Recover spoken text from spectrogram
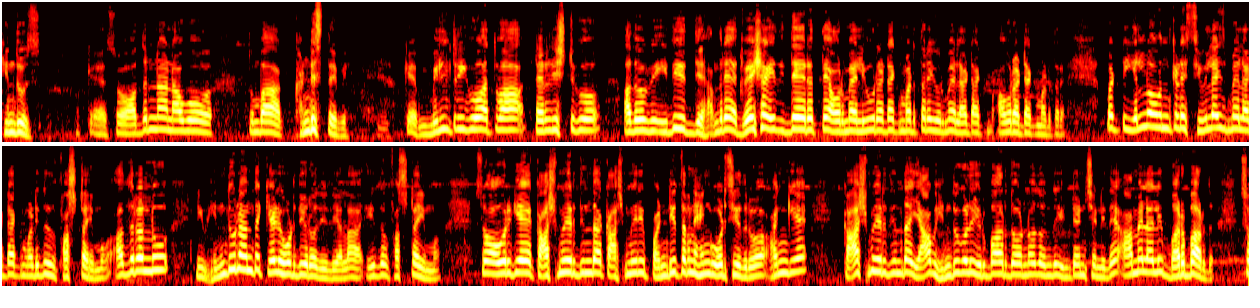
Hindus okay so ಅದನ್ನು ನಾವು ತುಂಬ ಖಂಡಿಸ್ತೇವೆ. ಓಕೆ ಮಿಲ್ಟ್ರಿಗೂ ಅಥವಾ ಟೆರರಿಸ್ಟ್ಗೂ ಅದು ಇದು ಇದ್ದೆ, ಅಂದರೆ ದ್ವೇಷ ಇದ್ದೇ ಇರುತ್ತೆ, ಅವ್ರ ಮೇಲೆ ಇವ್ರು ಅಟ್ಯಾಕ್ ಮಾಡ್ತಾರೆ, ಇವ್ರ ಮೇಲೆ ಅಟ್ಯಾಕ್ ಅವ್ರು ಅಟ್ಯಾಕ್ ಮಾಡ್ತಾರೆ. ಬಟ್ ಎಲ್ಲೋ ಒಂದು ಕಡೆ ಸಿವಿಲೈಸ್ ಮೇಲೆ ಅಟ್ಯಾಕ್ ಮಾಡಿದ್ದು ಫಸ್ಟ್ ಟೈಮು ಅದರಲ್ಲೂ ನೀವು ಹಿಂದೂನ ಅಂತ ಕೇಳಿ ಹೊಡೆದಿರೋದು ಇದೆಯಲ್ಲ, ಇದು ಫಸ್ಟ್ ಟೈಮು ಸೊ ಅವರಿಗೆ ಕಾಶ್ಮೀರದಿಂದ ಕಾಶ್ಮೀರಿ ಪಂಡಿತರನ್ನ ಹೆಂಗೆ ಓಡಿಸಿದ್ರು, ಹಾಗೆ ಕಾಶ್ಮೀರದಿಂದ ಯಾವ ಹಿಂದೂಗಳು ಇರಬಾರ್ದು ಅನ್ನೋದೊಂದು ಇಂಟೆನ್ಷನ್ ಇದೆ. ಆಮೇಲೆ ಅಲ್ಲಿ ಬರಬಾರ್ದು. ಸೊ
